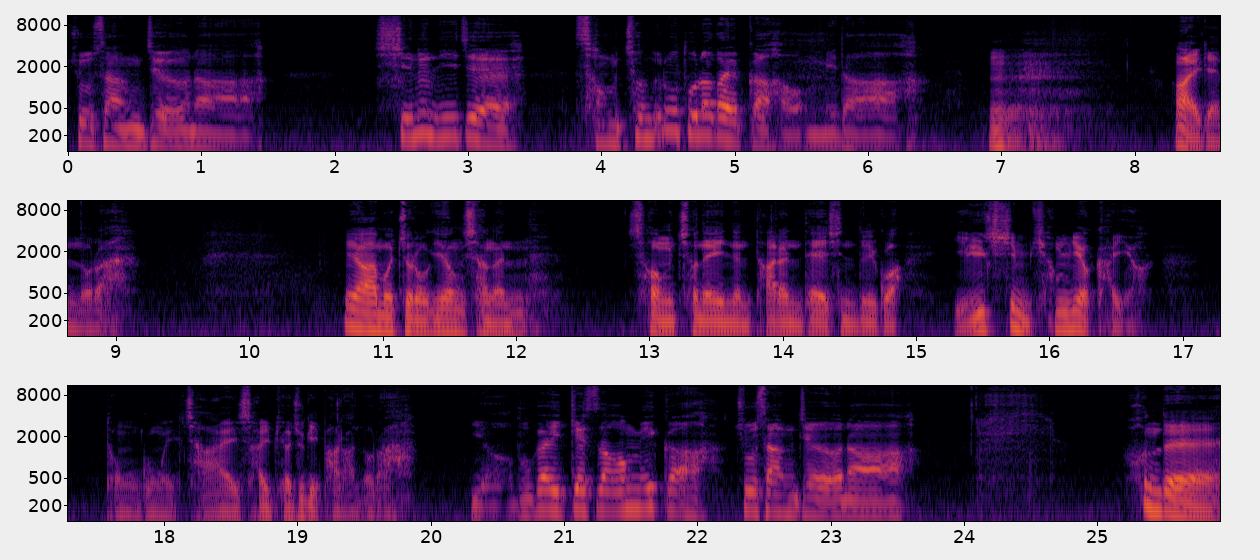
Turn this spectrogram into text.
주상전하, 신은 이제 성천으로 돌아갈까 하옵니다. 음, 알겠노라. 이 아무쪼록 영상은 성천에 있는 다른 대신들과 일심 협력하여 동궁을 잘 살펴주기 바라노라. 여부가 있겠사옵니까, 주상전하? 헌데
